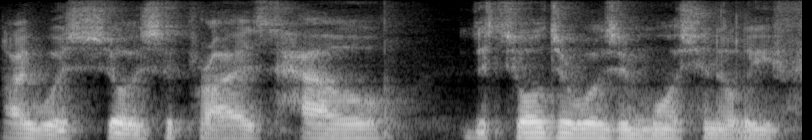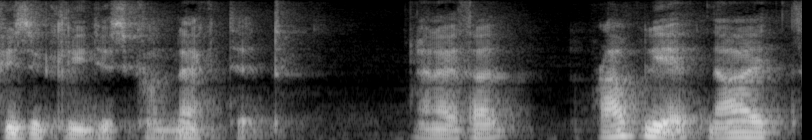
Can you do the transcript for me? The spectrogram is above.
I was so surprised how the soldier was emotionally, physically disconnected. And I thought, probably at night,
